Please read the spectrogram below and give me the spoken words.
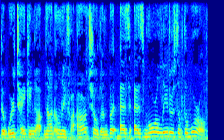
that we're taking up, not only for our children but as as moral leaders of the world,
